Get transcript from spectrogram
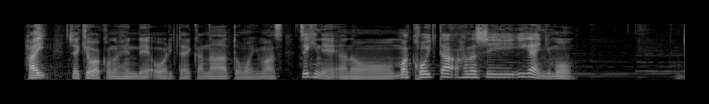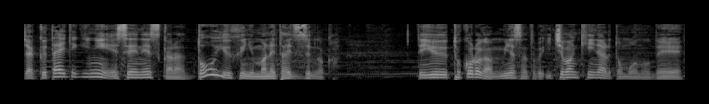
はい。じゃあ今日はこの辺で終わりたいかなと思います。ぜひねあのー、まあこういった話以外にもじゃあ具体的に SNS からどういうふうにマネタイズするのか。っていうところが皆さん多分一番気になると思うので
